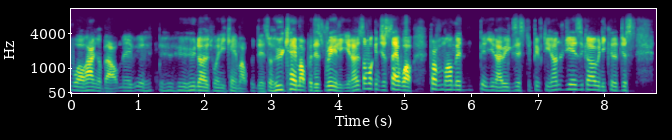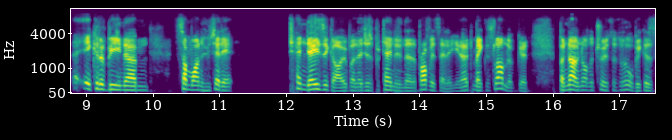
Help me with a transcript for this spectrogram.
"Well, hang about, maybe who, knows when he came up with this, or who came up with this really?" You know, someone can just say, "Well, Prophet Muhammad, you know, existed 1500 years ago, and he could have just, it could have been um, someone who said it 10 days ago, but they're just pretending that the prophet said it, you know, to make Islam look good. But no, not the truth at all, because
